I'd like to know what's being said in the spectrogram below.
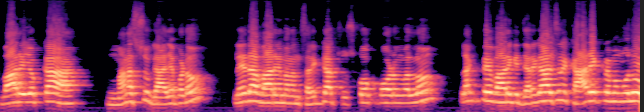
వారి యొక్క మనస్సు గాయపడం లేదా వారిని మనం సరిగ్గా చూసుకోకపోవడం వల్ల లేకపోతే వారికి జరగాల్సిన కార్యక్రమములు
